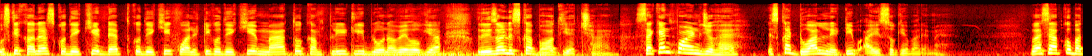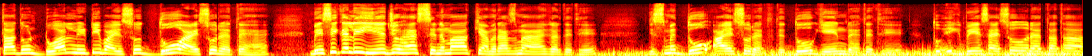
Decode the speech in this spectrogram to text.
उसके कलर्स को देखिए डेप्थ को देखिए क्वालिटी को देखिए, मैं तो कम्प्लीटली ब्लोन अवे हो गया। रिज़ल्ट इसका बहुत ही अच्छा है। सेकेंड पॉइंट जो है, इसका डुअल नेटिव आईसो के बारे में। वैसे आपको बता दूँ डुअल नेटिव आईसो दो आईसो रहते हैं। बेसिकली ये जो है सिनेमा कैमराज में आया करते थे, जिसमें दो आईएसओ रहते थे, दो गेन रहते थे। तो एक बेस आईएसओ रहता था,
